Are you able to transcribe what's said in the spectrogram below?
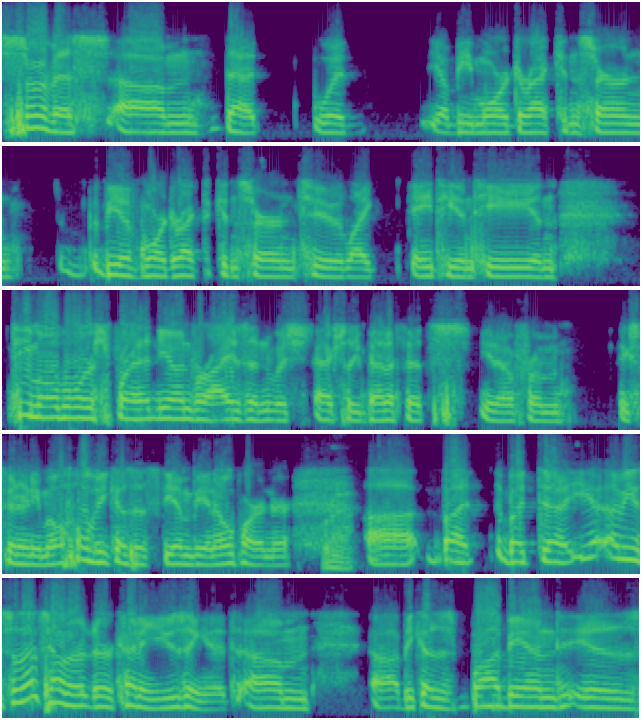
service um, that would you know be more direct concern, be of more direct concern to like AT and T and T-Mobile or Sprint, you know, and Verizon, which actually benefits you know from Xfinity Mobile because it's the MVNO partner. Right. Uh, but but uh, yeah, I mean, so that's how they're they're kind of using it um, uh, because broadband is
